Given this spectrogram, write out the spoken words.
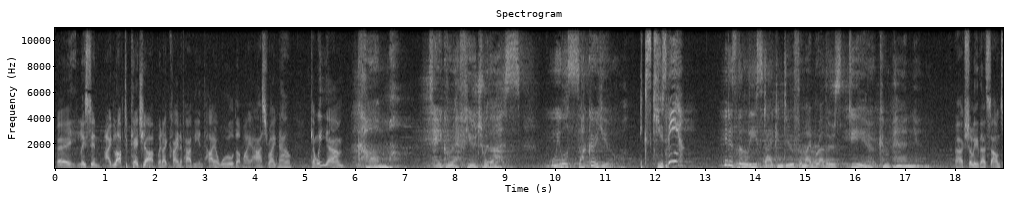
Hey, listen, I'd love to catch up, but I kind of have the entire world up my ass right now. Can we, um... Come, take refuge with us. We will succor you. Excuse me? It is the least I can do for my brother's dear companion. Actually, that sounds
